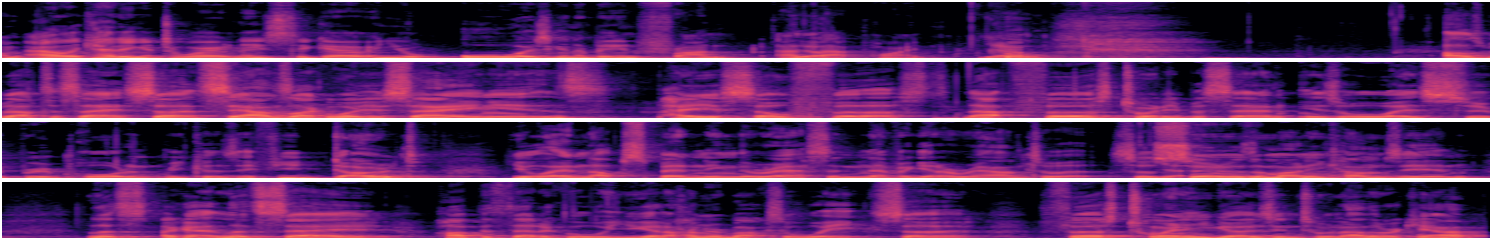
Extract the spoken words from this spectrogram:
I'm allocating it to where it needs to go, and you're always going to be in front at Yeah. that point. Yeah. Cool. I was about to say. So it sounds like what you're saying is pay yourself first. That first 20% is always super important because if you don't, you'll end up spending the rest and never get around to it. So as soon as the money comes in, let's okay, let's say hypothetical, you get 100 bucks a week. So first 20 goes into another account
